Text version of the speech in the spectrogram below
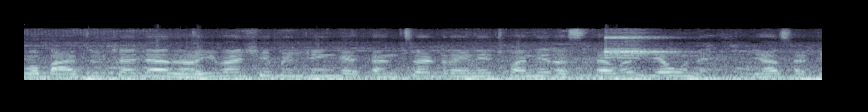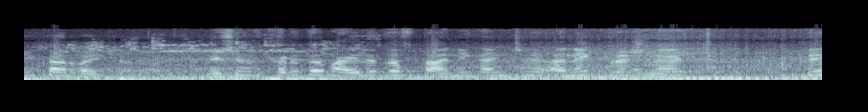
व बाजूच्या ज्या रहिवाशी बिल्डिंग आहे त्यांचं ड्रेनेज पाणी रस्त्यावर येऊ नये यासाठी कारवाई करावी. निश्चित खरं तर पाहिलं तर स्थानिकांचे अनेक प्रश्न आहेत. ते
